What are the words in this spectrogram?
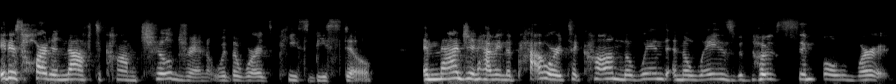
It is hard enough to calm children with the words, Peace be still. Imagine having the power to calm the wind and the waves with those simple words.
